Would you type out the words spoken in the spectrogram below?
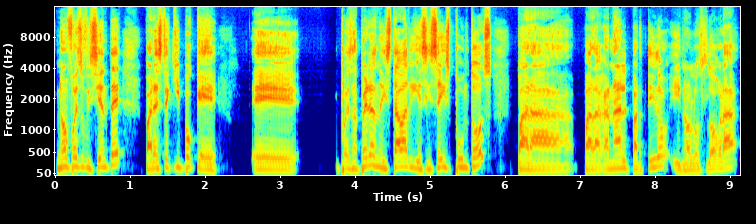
No fue suficiente para este equipo que, eh, pues apenas necesitaba 16 puntos para, para ganar el partido y no los logra.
